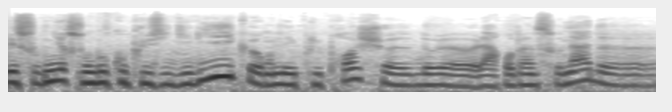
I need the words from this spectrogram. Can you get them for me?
les souvenirs sont beaucoup plus idylliques. On est plus proche de la Robinsonade, euh,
